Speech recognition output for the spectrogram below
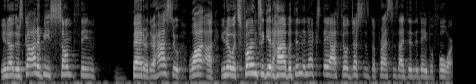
You know, there's got to be something better. There has to, why, uh, you know, it's fun to get high, but then the next day I feel just as depressed as I did the day before.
